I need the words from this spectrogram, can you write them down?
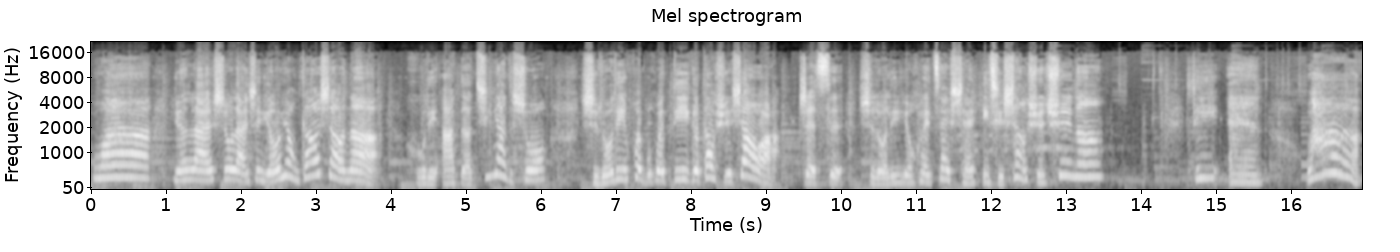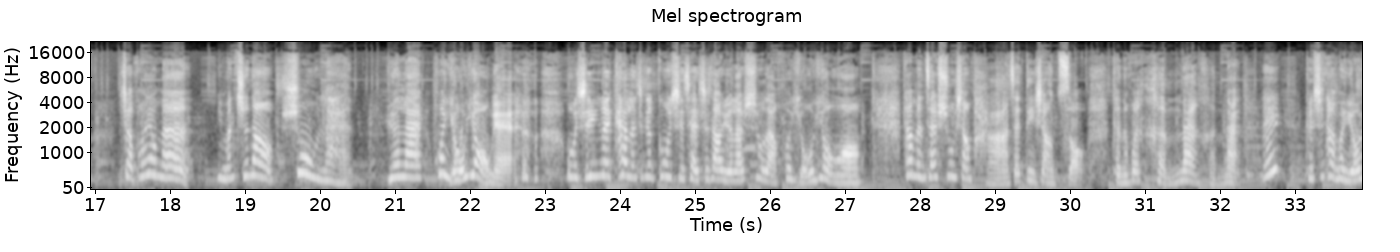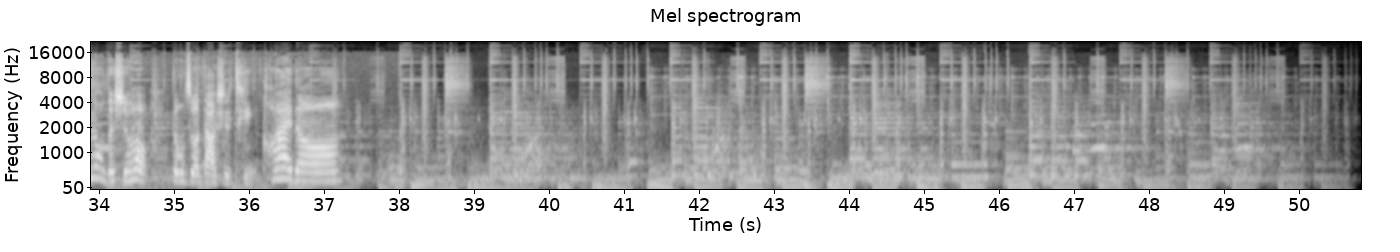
哇，原来舒兰是游泳高手呢！狐狸阿德惊讶地说：“史萝莉会不会第一个到学校啊？这次史萝莉又会载谁一起上学去呢？”The end。哇，小朋友们。你们知道树懒原来会游泳哎？我是因为看了这个故事才知道，原来树懒会游泳哦。他们在树上爬，在地上走，可能会很慢很慢哎。可是他们游泳的时候动作倒是挺快的哦。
